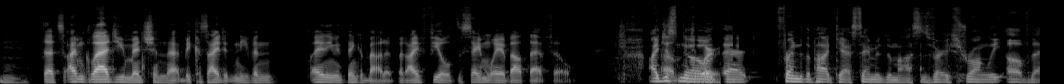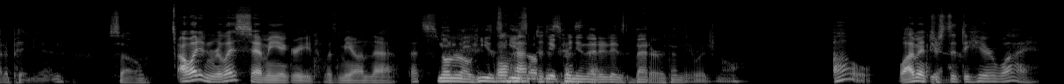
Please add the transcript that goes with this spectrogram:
Hmm. That's I'm glad you mentioned that because I didn't even I didn't even think about it, but I feel the same way about that film. I just Um, know where- that friend of the podcast, Samuel Dumas, is very strongly of that opinion. So Oh, I didn't realize Sammy agreed with me on that. That's no, no, no. He's We'll he's of the opinion that. that. it is better than the original. Oh, well, I'm interested to hear why.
